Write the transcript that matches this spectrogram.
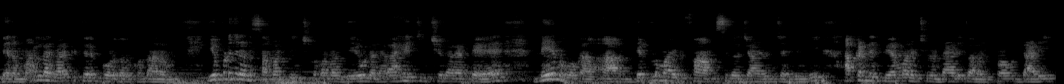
నేను మరలా వెనక్కి తిరగకూడదు అనుకున్నాను. ఎప్పుడైతే నేను సమర్పించుకున్నాను దేవుడు నన్ను ఎలా హెచ్చించున్నారంటే నేను ఒక డిప్లొమా ఇన్ ఫార్మసీలో జాయిన్ జరిగింది. అక్కడ నేను తీర్మానించిన డాడీతో డాడీ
